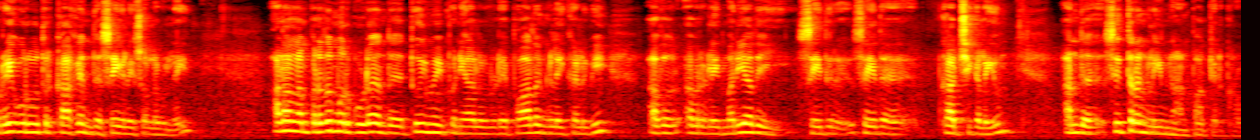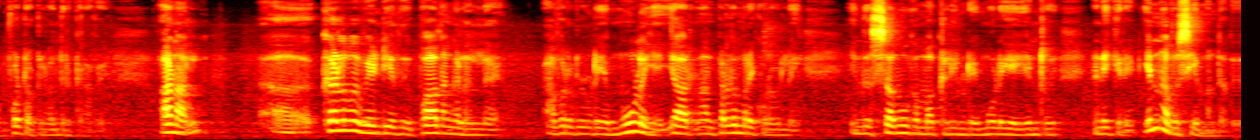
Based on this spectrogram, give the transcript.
குறை கூறுவதற்காக இந்த செயலை சொல்லவில்லை. ஆனால் நம் பிரதமர் கூட அந்த தூய்மை பணியாளர்களுடைய பாதங்களை கழுவி அவர் அவர்களை மரியாதை செய்து செய்த காட்சிகளையும் அந்த சித்திரங்களையும் நான் பார்த்திருக்கிறோம். ஃபோட்டோக்கள் வந்திருக்கிறது. ஆனால் கழுவ வேண்டியது பாதங்கள் அல்ல. அவர்களுடைய மூளையை யார் நான் பிரதமரை கூறவில்லை. இந்த சமூக மக்களினுடைய மூளையை என்று நினைக்கிறேன். என்ன அவசியம் வந்தது?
